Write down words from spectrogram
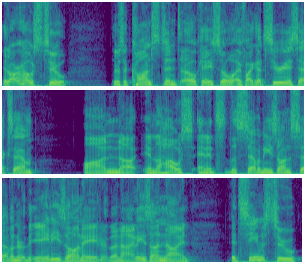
at our house, too, there's a constant. Okay, so if I got Sirius XM on uh, in the house and it's the 70s on 7 or the 80s on 8 or the 90s on 9 it seems to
